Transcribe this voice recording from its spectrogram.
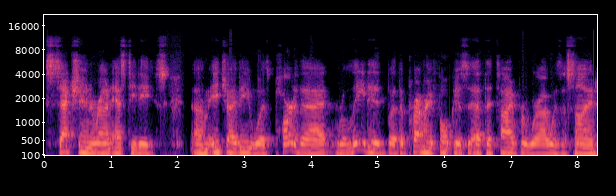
section around STDs. Um, HIV was part of that, related, but the primary focus at the time for where I was assigned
